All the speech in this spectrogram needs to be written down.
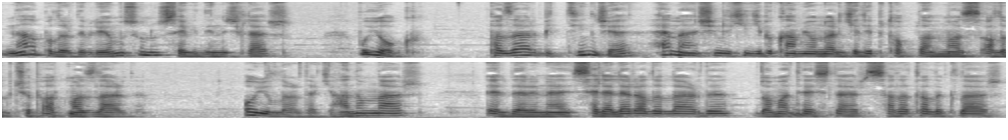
ne yapılırdı biliyor musunuz sevgili dinleyiciler? Bu yok. Pazar bittince hemen şimdiki gibi kamyonlar gelip toplanmaz, alıp çöpe atmazlardı. O yıllardaki hanımlar ellerine seleler alırlardı, domatesler, salatalıklar,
